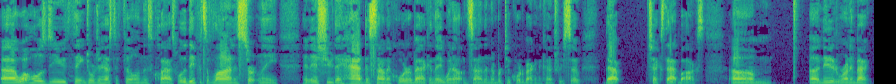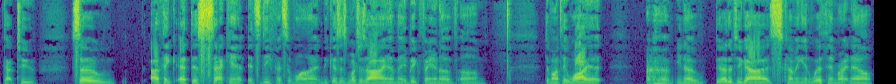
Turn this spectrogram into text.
Uh, what holes do you think Georgia has to fill in this class? Well, the defensive line is certainly an issue. They had to sign a quarterback, and they went out and signed the number two quarterback in the country, so that checks that box. Um, uh, needed a running back, got two. So I think at this second, it's defensive line because as much as I am a big fan of um, Devonte Wyatt, you know the other two guys coming in with him right now.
